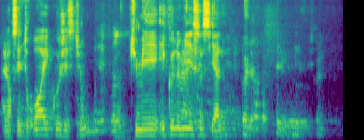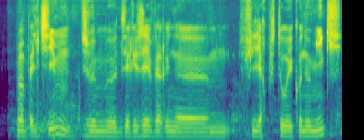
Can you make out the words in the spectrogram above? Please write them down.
Alors c'est droit éco-gestion. Tu mets économie et sociale. Je m'appelle Tim, je veux me diriger vers une euh, filière plutôt économique.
